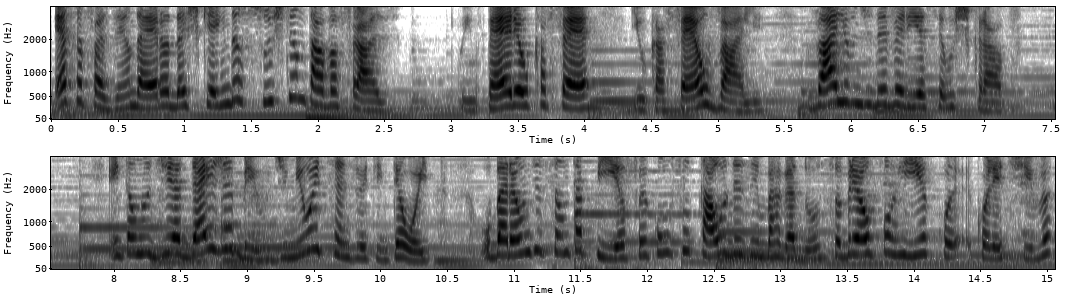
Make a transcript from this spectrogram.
Essa fazenda era das que ainda sustentava a frase: o império é o café e o café é o vale, vale onde deveria ser o escravo. Então, no dia 10 de abril de 1888, o barão de Santa Pia foi consultar o desembargador sobre a alforria coletiva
